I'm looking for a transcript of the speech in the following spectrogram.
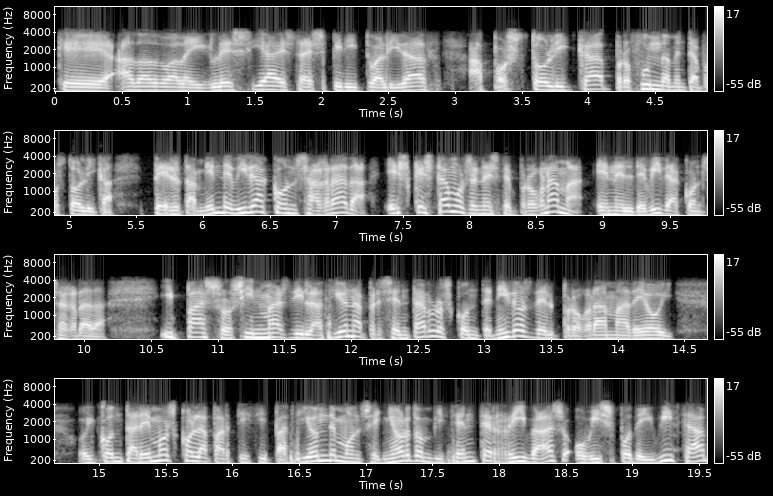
que ha dado a la Iglesia esta espiritualidad apostólica, profundamente apostólica, pero también de vida consagrada. Es que estamos en este programa, en el de vida consagrada. Y paso sin más dilación a presentar los contenidos del programa de hoy. Hoy contaremos con la participación de Monseñor don Vicente Rivas, obispo de Ibiza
